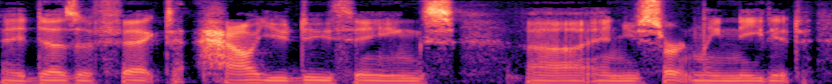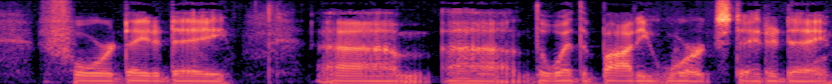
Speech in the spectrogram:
It does affect how you do things, uh, and you certainly need it for day to day the way the body works day to day.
